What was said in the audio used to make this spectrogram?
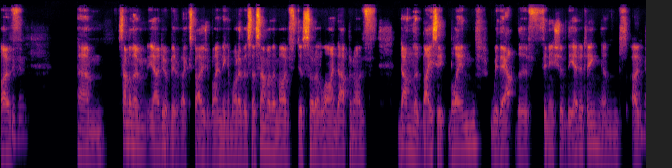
I've. Mm-hmm. Um, some of them, you know, I do a bit of exposure blending and whatever. So some of them I've just sort of lined up and I've done the basic blend without the finish of the editing. And I, mm-hmm.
